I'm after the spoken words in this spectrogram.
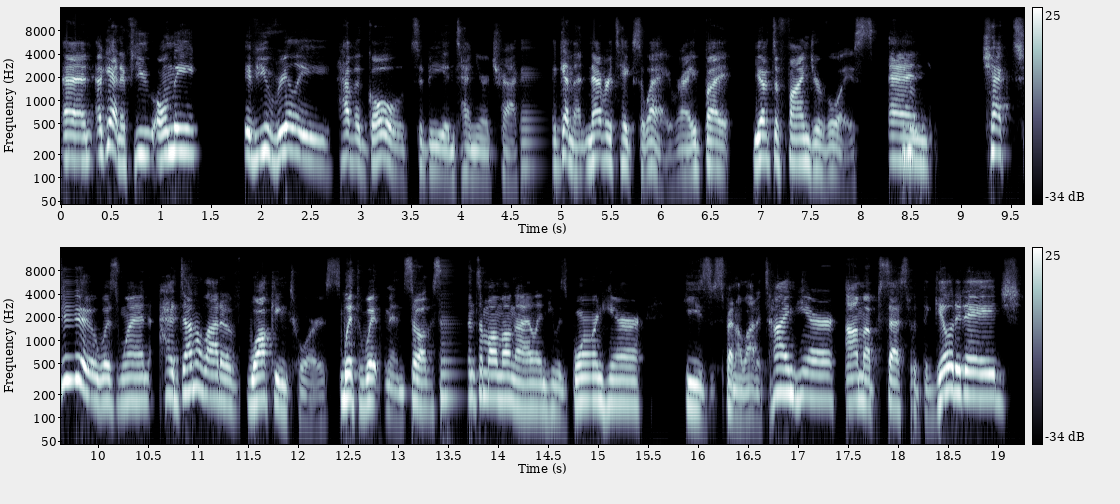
And again, if you only if you really have a goal to be in tenure track, again, that never takes away, right? But you have to find your voice. And mm-hmm. check two was when I had done a lot of walking tours with Whitman. So since I'm on Long Island, he was born here he's spent a lot of time here. I'm obsessed with the Gilded Age.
